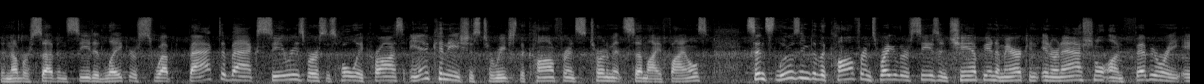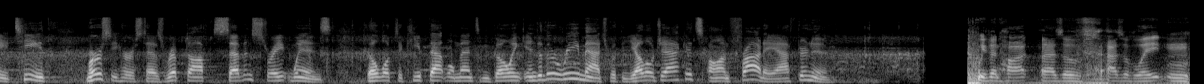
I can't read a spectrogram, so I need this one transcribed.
The number seven seeded Lakers swept back-to-back series versus Holy Cross and Canisius to reach the conference tournament semifinals. Since losing to the conference regular season champion American International on February 18th, Mercyhurst has ripped off seven straight wins. They'll look to keep that momentum going into their rematch with the Yellow Jackets on Friday afternoon. We've been hot as of as of late, and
